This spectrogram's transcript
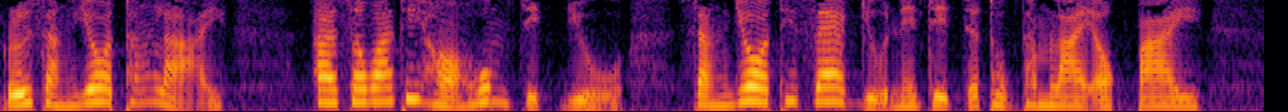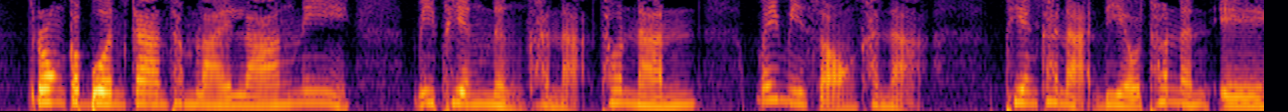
หรือสังโยชน์ทั้งหลาย อาสวะที่ห่อหุ้มจิตอยู่ สังโยชน์ที่แทรกอยู่ในจิตจะถูกทำลายออกไป ตรงกระบวนการทำลายล้างนี่มีเพียงหนึ่งขณะเท่านั้น ไม่มีสองขณะ เพียงขณะเดียวเท่านั้นเอง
